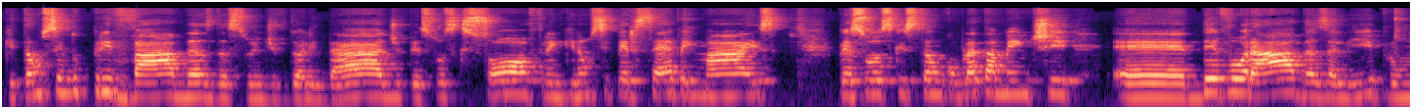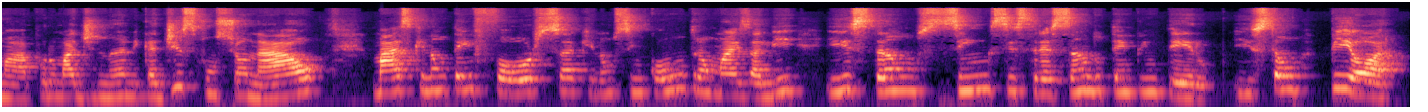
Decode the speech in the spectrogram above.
que estão sendo privadas da sua individualidade, pessoas que sofrem, que não se percebem mais, pessoas que estão completamente é, devoradas ali por uma, por uma dinâmica disfuncional, mas que não têm força, que não se encontram mais ali e estão sim se estressando o tempo inteiro. E estão pior,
